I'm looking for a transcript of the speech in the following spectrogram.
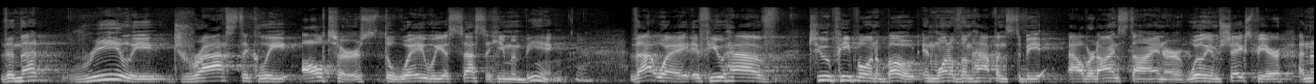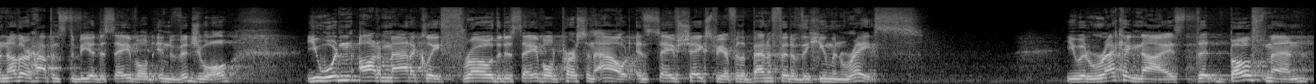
then that really drastically alters the way we assess a human being. Yeah. That way, if you have two people in a boat and one of them happens to be Albert Einstein or William Shakespeare and another happens to be a disabled individual, You wouldn't automatically throw the disabled person out and save Shakespeare for the benefit of the human race. You would recognize that both men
